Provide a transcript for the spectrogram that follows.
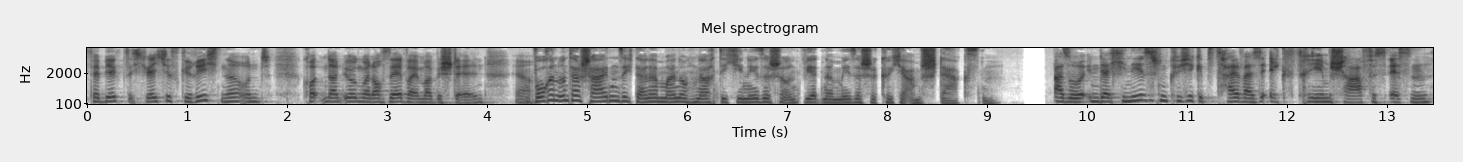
verbirgt sich welches Gericht, ne? Und und konnten dann irgendwann auch selber immer bestellen. Ja. Worin unterscheiden sich deiner Meinung nach die chinesische und vietnamesische Küche am stärksten? Also in der chinesischen Küche gibt es teilweise extrem scharfes Essen.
